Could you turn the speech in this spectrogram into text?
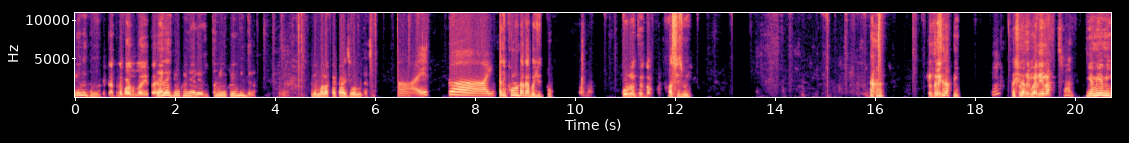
येऊन दे थांब ना. येतात ना बाजूला येत नाही नाही ती उकळी नाही आली अजून. चांगली उकळी येऊन दे ना त्याला. मला काय करायचं बा मिठाचं? काय काय आधी फोडून टाकाय पाहिजे तू. फोडूनच येतो अशीच होई कसं आहे? कशी लागती? कशी कसं आहे? लागती? भारी आहे ना? Yummy yummy.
